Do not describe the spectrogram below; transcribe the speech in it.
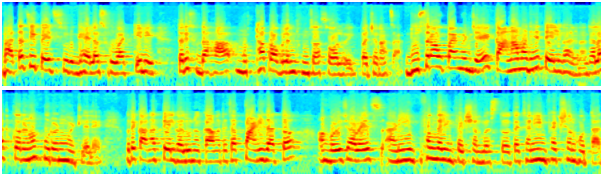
भाताची पेज घ्यायला सुरुवात केली तरी सुद्धा हा मोठा प्रॉब्लेम तुमचा सॉल्व्ह होईल पचनाचा. दुसरा उपाय म्हणजे कानामध्ये तेल घालणं त्याला कर्ण पुरण म्हटलेलं आहे. मग ते कानात तेल घालू नका मग त्याच्यात पाणी जातं आंघोळीच्या वेळेस आणि फंगल इन्फेक्शन बसतं त्याच्याने इन्फेक्शन होतात.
